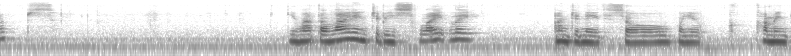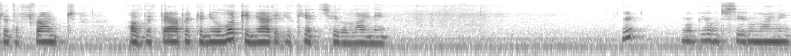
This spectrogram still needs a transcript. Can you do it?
Oops. You want the lining to be slightly underneath, so when you're coming to the front of the fabric and you're looking at it, you can't see the lining. Right? You won't be able to see the lining.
